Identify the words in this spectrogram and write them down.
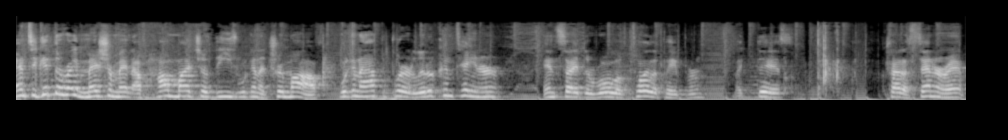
And to get the right measurement of how much of these we're gonna trim off, we're gonna have to put a little container inside the roll of toilet paper, like this. Try to center it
